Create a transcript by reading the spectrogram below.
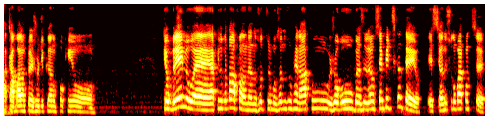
acabaram prejudicando um pouquinho. Porque o Grêmio é aquilo que eu estava falando, né? Nos últimos anos o Renato jogou o Brasileirão sempre de escanteio. Esse ano isso não vai acontecer.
